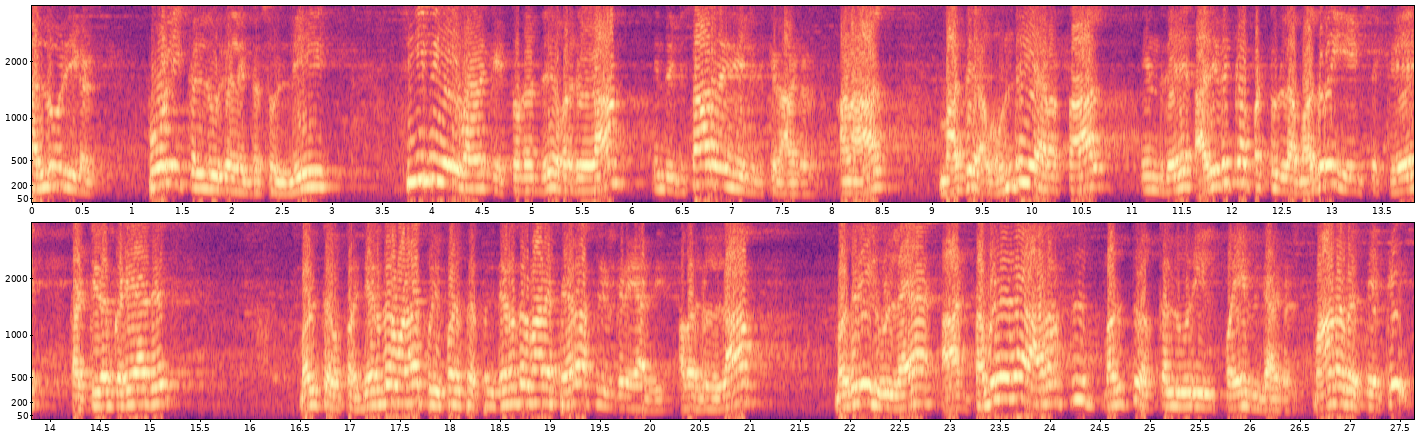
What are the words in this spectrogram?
கல்லூரிகள் போலி கல்லூரிகள் என்று சொல்லி சிபிஐ வழக்கை தொடர்ந்து அவர்கள் எல்லாம் இன்று விசாரணையில் இருக்கிறார்கள். ஆனால் மது ஒன்றிய அரசால் இன்று அறிவிக்கப்பட்டுள்ள மதுரை எய்ம்ஸுக்கு கட்டிடம் கிடையாது. மருத்துவ நிரந்தரமான நிரந்தரமான பேராசிரியர்கள் கிடையாது. அவர்கள் எல்லாம் மதுரையில் உள்ள அ- தமிழக அரசு மருத்துவக் கல்லூரியில் பயிர்கிறார்கள் மாணவர் சேர்க்கை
